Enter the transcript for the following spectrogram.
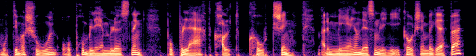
motivasjon og problemløsning, populært kalt coaching. Nå er det mer enn det som ligger i coaching-begrepet,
